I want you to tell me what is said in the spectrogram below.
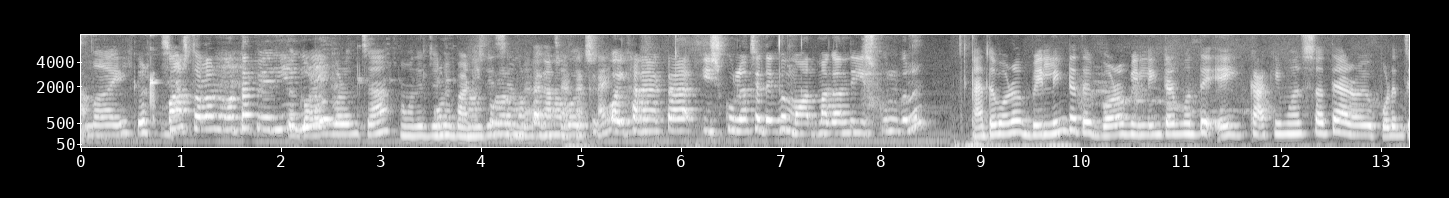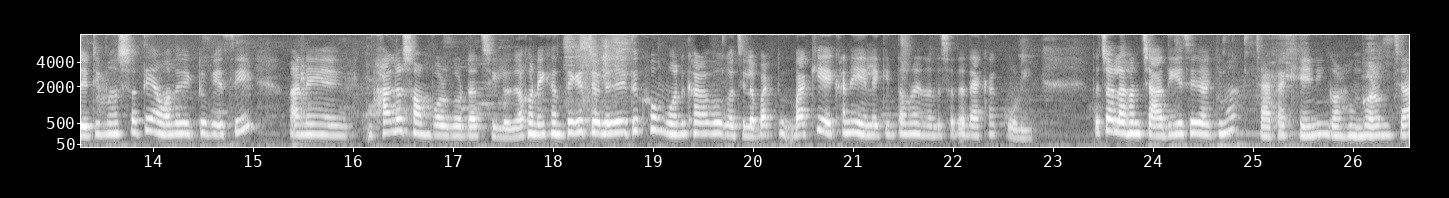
স্মাইল করছে। পাঁচতলার মোড়টা পেরিয়ে তো গরম গরম চা আমাদের জন্য বানিয়ে দিয়েছে আমরা এখন কেন চাটা বলছি? খাই। ওইখানে একটা স্কুল আছে দেখবে মহাত্মা গান্ধী স্কুল বলে। এত বড় বিল্ডিংটাতে বড় বিল্ডিংটার মধ্যে এই কাকিমার সাথে আর ওই উপরের জেঠিমার সাথে আমাদের একটু বেশি মানে ভালো সম্পর্কটা ছিল। যখন এখান থেকে চলে যাই তো খুব মন খারাপও করছিল বাট বাকি এখানে এলে কিন্তু আমরা এনাদের সাথে দেখা করি। তো চলো এখন চা দিয়েছে কাকিমা। চাটা খেয়ে নিই গরম গরম চা।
